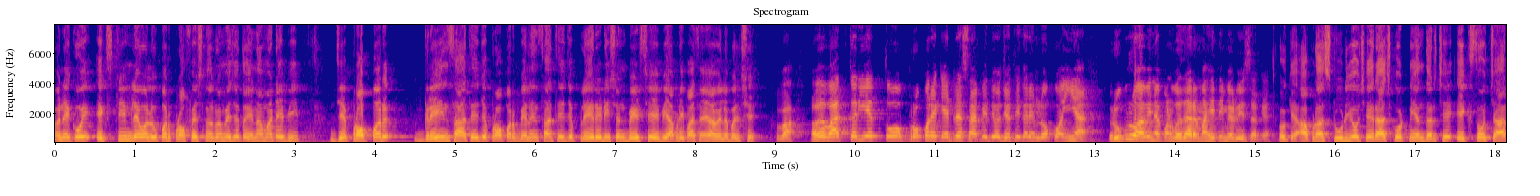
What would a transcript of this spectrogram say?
અને કોઈ એક્સ્ટ્રીમ લેવલ ઉપર પ્રોફેશનલ રમે છે, તો એના માટે બી જે પ્રોપર ગ્રેઇન સાથે જે પ્રોપર બેલેન્સ સાથે જે પ્લેયર એડિશન બેટ છે એ બી આપણી પાસે અવેલેબલ છે. વાહ હવે વાત કરીએ તો પ્રોપર એક એડ્રેસ આપી દો જેથી કરીને લોકો અહીંયા રૂબરૂ આવીને પણ વધારે માહિતી મેળવી શકે. ઓકે આપણા સ્ટુડિયો છે રાજકોટની અંદર છે એકસો ચાર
